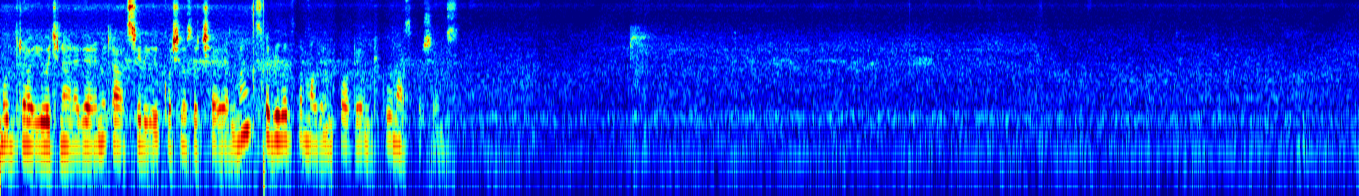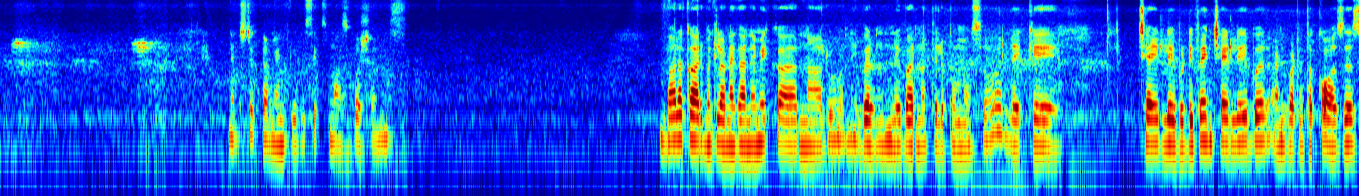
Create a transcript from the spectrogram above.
ముద్ర యోజన అనగానేమి లాస్ట్ ఇయర్ క్వశ్చన్స్ వచ్చాయమ్మా. So these are some of important two marks questions next coming to the six marks questions బాల కార్మికులు అనగానేమి కారణాలు నివారణ నివారణ తెలుపము so like a child labour define child labour and what are the causes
